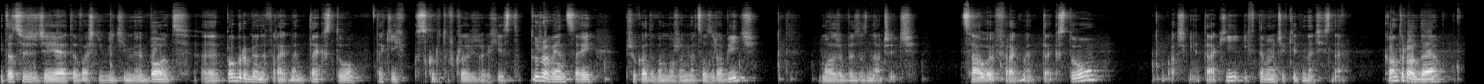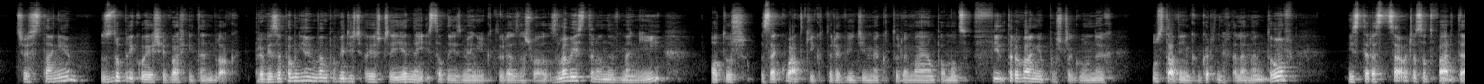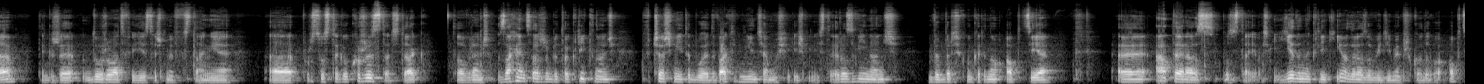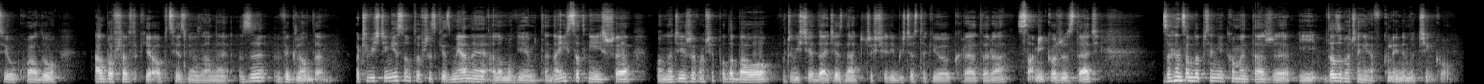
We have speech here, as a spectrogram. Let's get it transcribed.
i to, co się dzieje, to właśnie widzimy bold, e, pogrubiony fragment tekstu. Takich skrótów klawiszowych jest dużo więcej. Przykładowo możemy co zrobić? Możemy zaznaczyć cały fragment tekstu, właśnie taki, i w tym momencie, kiedy nacisnę Ctrl D, co się stanie? Zduplikuje się właśnie ten blok. Prawie zapomniałem Wam powiedzieć o jeszcze jednej istotnej zmianie, która zaszła z lewej strony w menu. Otóż zakładki, które widzimy, które mają pomóc w filtrowaniu poszczególnych ustawień konkretnych elementów, jest teraz cały czas otwarte, także dużo łatwiej jesteśmy w stanie e, po prostu z tego korzystać, tak? To wręcz zachęca, żeby to kliknąć. Wcześniej to były dwa kliknięcia, musieliśmy listę rozwinąć, wybrać konkretną opcję, a teraz pozostaje właśnie jeden klik i od razu widzimy przykładowo opcję układu albo wszystkie opcje związane z wyglądem. Oczywiście nie są to wszystkie zmiany, ale mówiłem te najistotniejsze. Mam nadzieję, że Wam się podobało. Oczywiście dajcie znać, czy chcielibyście z takiego kreatora sami korzystać. Zachęcam do pisania komentarzy i do zobaczenia w kolejnym odcinku.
